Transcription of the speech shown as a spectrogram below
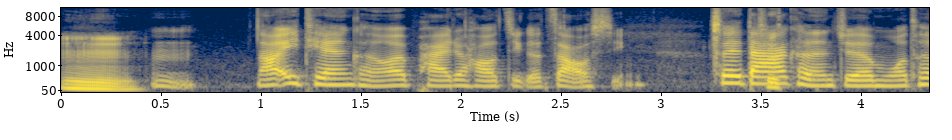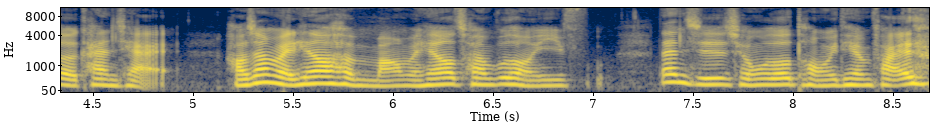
嗯。嗯，然后一天可能会拍就好几个造型，所以大家可能觉得模特看起来好像每天都很忙，每天都穿不同衣服，但其实全部都同一天拍的。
